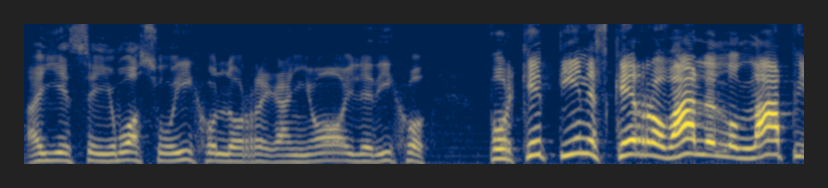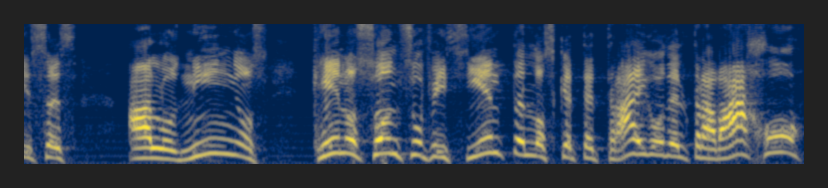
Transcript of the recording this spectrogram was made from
ahí se llevó a su hijo, lo regañó y le dijo, ¿por qué tienes que robarle los lápices a los niños que no son suficientes los que te traigo del trabajo.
